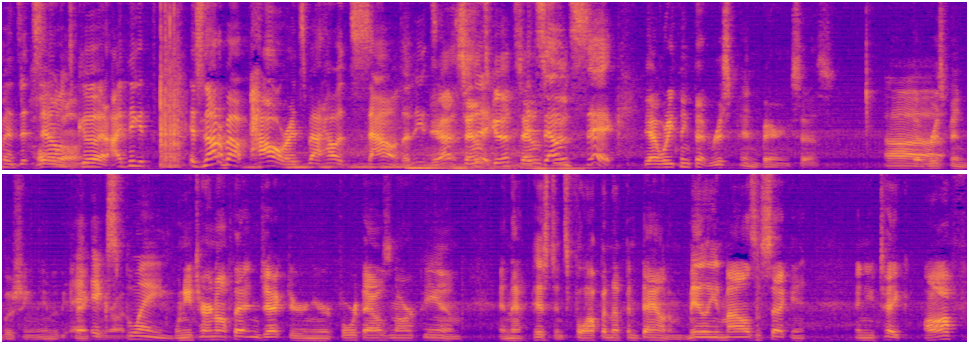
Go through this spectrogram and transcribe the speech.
Cummins, it hold sounds on. good. I think it's it's not about power; it's about how it sounds. I think it Yeah, it sounds sounds sick. good, it sounds sounds sick. Yeah, what do you think that wrist pin bearing says? Uh, that wrist pin bushing at the end of the connecting rod. explain. When you turn off that injector and you're at 4,000 RPM and that piston's flopping up and down a million miles a second, and you take off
